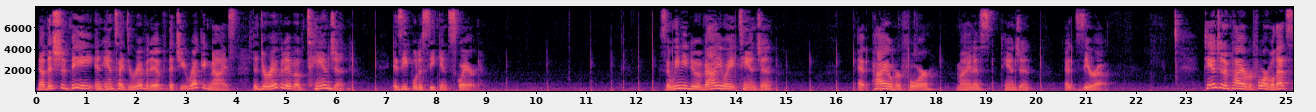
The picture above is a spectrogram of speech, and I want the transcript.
Now this should be an antiderivative that you recognize. The derivative of tangent is equal to secant squared. So we need to evaluate tangent at pi over 4 minus tangent at 0. Tangent of pi over 4, well, that's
